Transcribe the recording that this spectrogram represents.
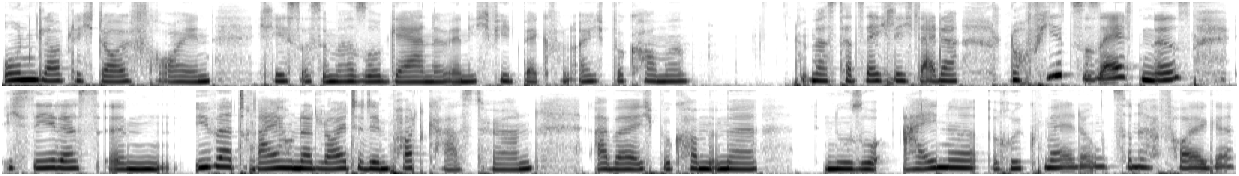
unglaublich doll freuen. Ich lese das immer so gerne, wenn ich Feedback von euch bekomme. Was tatsächlich leider noch viel zu selten ist. Ich sehe, dass ähm, über 300 Leute den Podcast hören, aber ich bekomme immer nur so eine Rückmeldung zu einer Folge.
